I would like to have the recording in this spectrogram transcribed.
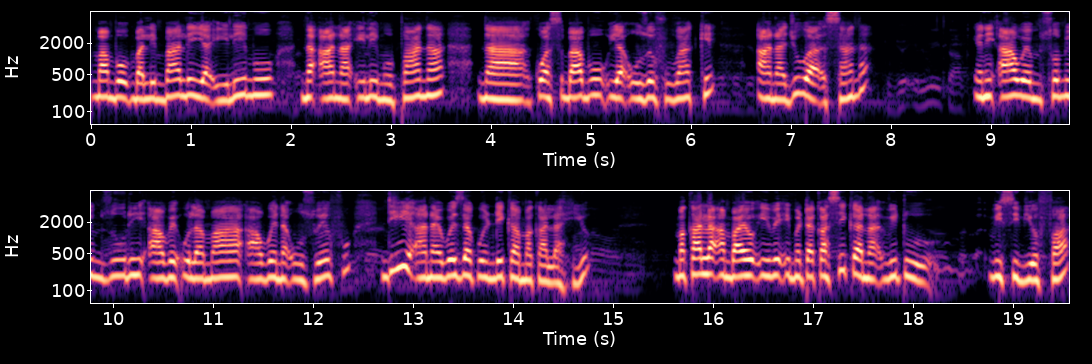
mambo mbalimbali ya elimu na ana elimu pana na kwa sababu ya uzoefu wake anajua sana. Yani awe msomi mzuri awe ulamaa awe na uzoefu ndiye anayeweza kuandika makala hiyo. Makala ambayo iwe imetakasika na vitu visivyofaa.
